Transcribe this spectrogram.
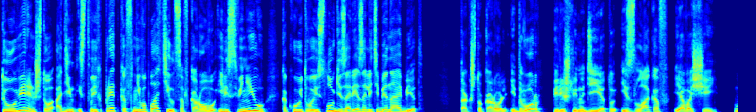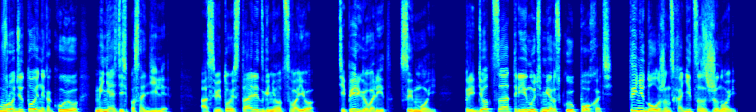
Ты уверен, что один из твоих предков не воплотился в корову или свинью, какую твои слуги зарезали тебе на обед? Так что король и двор перешли на диету из лаков и овощей. Вроде той, на какую меня здесь посадили. А святой старец гнет свое. Теперь, говорит, сын мой, Придется отринуть мерзкую похоть. Ты не должен сходиться с женой,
